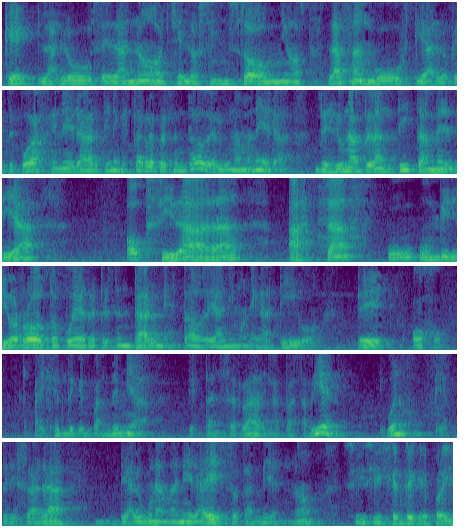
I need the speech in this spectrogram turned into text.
que las luces, la noche, los insomnios, las angustias, lo que te pueda generar, tiene que estar representado de alguna manera. Desde una plantita media oxidada hasta un, vidrio roto puede representar un estado de ánimo negativo. Eh, ojo, hay gente que en pandemia está encerrada y la pasa bien. Y bueno, expresará de alguna manera eso también, ¿no? Sí, sí, gente que por ahí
